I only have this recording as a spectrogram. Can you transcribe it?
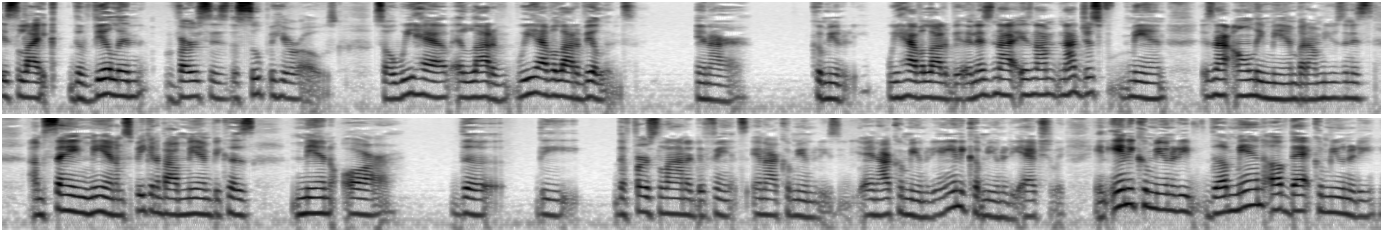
it's like the villain versus the superheroes. So we have a lot of we have a lot of villains in our community. We have a lot of and it's not it's not not just men. It's not only men, but I'm using this. I'm saying men. I'm speaking about men because men are the the the first line of defense in our communities, in our community, in any community actually, in any community, the men of that community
